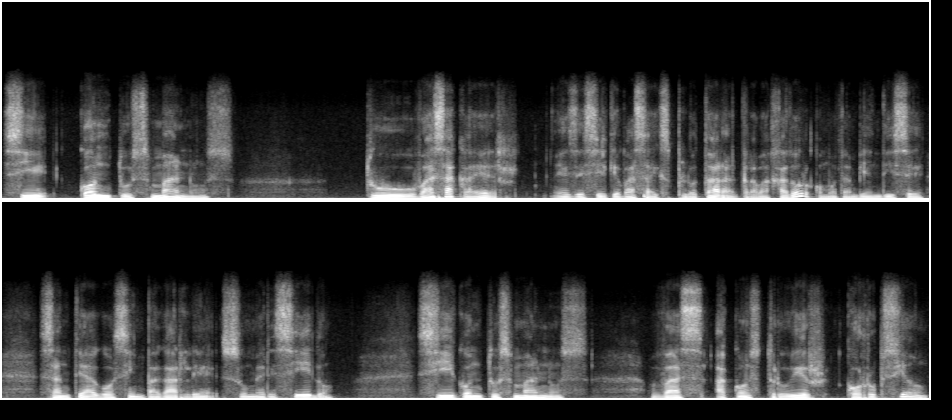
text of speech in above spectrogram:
Si con tus manos tú vas a caer, es decir, que vas a explotar al trabajador, como también dice Santiago, sin pagarle su merecido, si con tus manos vas a construir corrupción,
